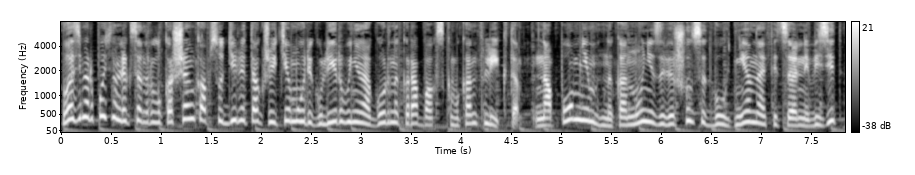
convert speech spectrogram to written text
Владимир Путин и Александр Лукашенко обсудили также и тему урегулирования Нагорно-Карабахского конфликта. Напомним, накануне завершился двухдневный официальный визит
